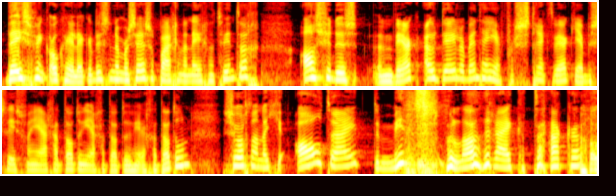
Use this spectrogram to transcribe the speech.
Deze vind ik ook heel lekker. Dit is nummer 6 op pagina 29. Als je dus een werkuitdeler bent, hè, je verstrekt werk, jij beslist van jij gaat dat doen, jij gaat dat doen, jij gaat dat doen. Zorg dan dat je altijd de minst belangrijke taken Oh.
